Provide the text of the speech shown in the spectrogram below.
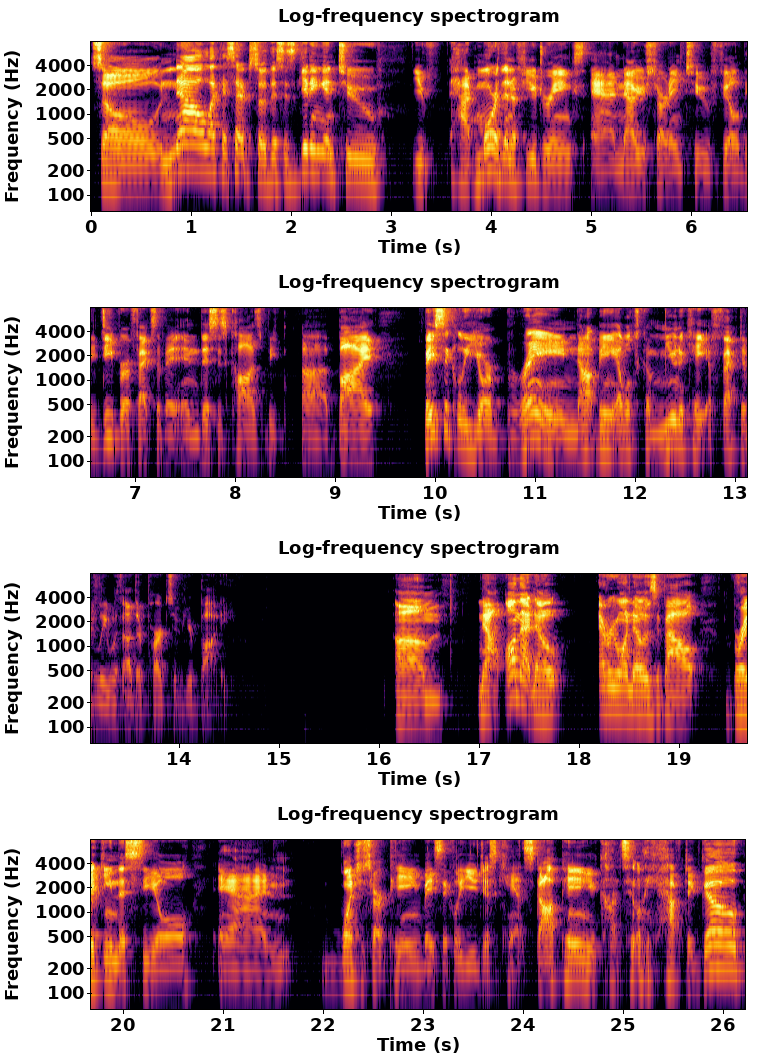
So now, like I said, so this is getting into you've had more than a few drinks, and now you're starting to feel the deeper effects of it, and this is caused be, uh, by basically your brain not being able to communicate effectively with other parts of your body. Um, now, on that note, everyone knows about breaking the seal and once you start peeing, basically you just can't stop peeing. You constantly have to go.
